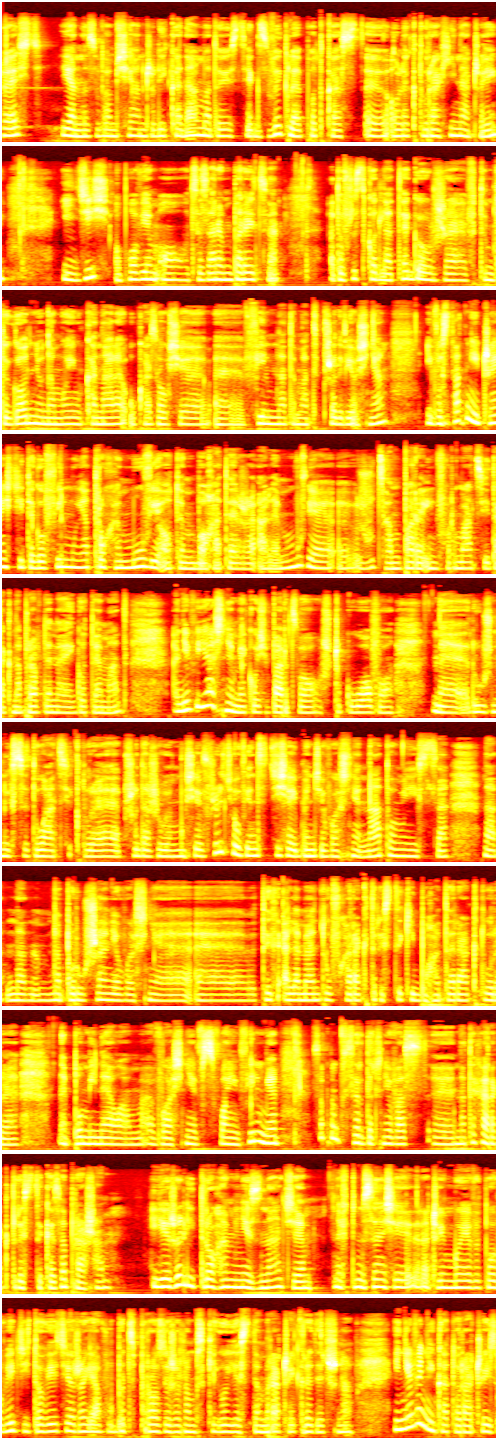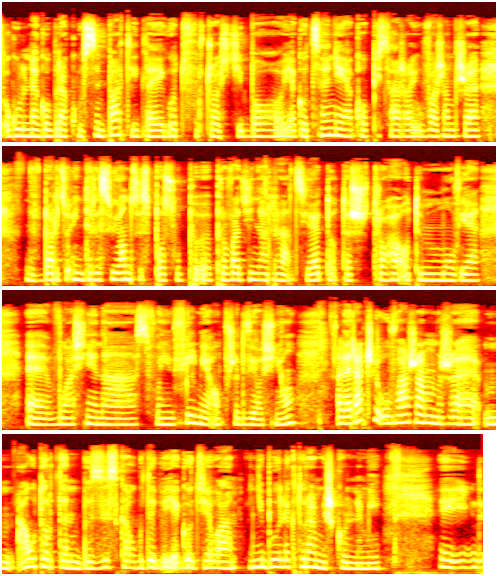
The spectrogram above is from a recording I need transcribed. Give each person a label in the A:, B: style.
A: Cześć, ja nazywam się Angelika Dama, to jest jak zwykle podcast y, o lekturach inaczej. I dziś opowiem o Cezarym Baryce. A to wszystko dlatego, że w tym tygodniu na moim kanale ukazał się e, film na temat przedwiośnia. I w ostatniej części tego filmu ja trochę mówię o tym bohaterze, ale mówię, e, rzucam parę informacji tak naprawdę na jego temat, a nie wyjaśniam jakoś bardzo szczegółowo e, różnych sytuacji, które przydarzyły mu się w życiu, więc dzisiaj będzie właśnie na to miejsce, na, na, na poruszenie właśnie tych elementów charakterystyki bohatera, które pominęłam właśnie w swoim filmie. Zatem serdecznie Was e, na tę charakterystykę zapraszam. Jeżeli trochę mnie znacie, w tym sensie raczej moje wypowiedzi, to wiecie, że ja wobec prozy Żeromskiego jestem raczej krytyczna. I nie wynika to raczej z ogólnego braku sympatii dla jego twórczości, bo ja go cenię jako pisarza i uważam, że w bardzo interesujący sposób e, prowadzi narrację. To też trochę o tym mówię e, właśnie na swoim filmie o przedwiośniu. Ale raczej uważam, że autor ten by zyskał, gdyby jego dzieła nie były lekturami szkolnymi.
